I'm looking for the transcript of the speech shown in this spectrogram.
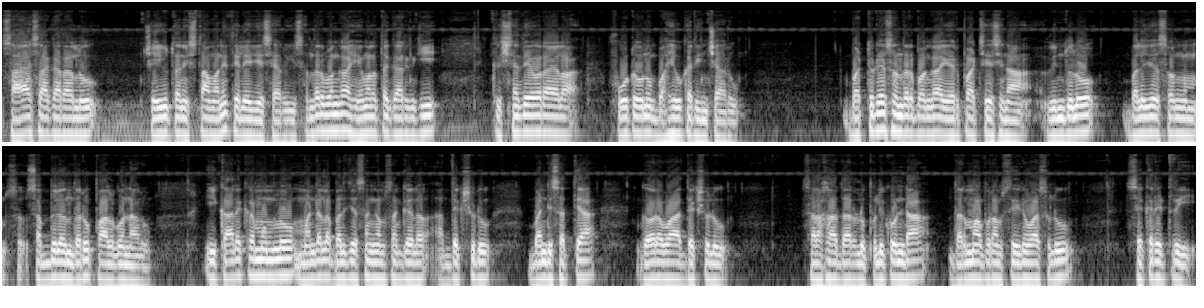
సహాయ సహకారాలు చేయూతనిస్తామని తెలియజేశారు. ఈ సందర్భంగా హేమలత గారికి కృష్ణదేవరాయల ఫోటోను బహిష్కరించారు. బర్త్డే సందర్భంగా ఏర్పాటు చేసిన విందులో బలిజ సంఘం స- సభ్యులందరూ పాల్గొన్నారు. ఈ కార్యక్రమంలో మండల బలిజ సంఘం సభ్యుల అధ్యక్షుడు బండి సత్య గౌరవ అధ్యక్షులు సలహాదారులు పులికొండ ధర్మాపురం శ్రీనివాసులు సెక్రటరీ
